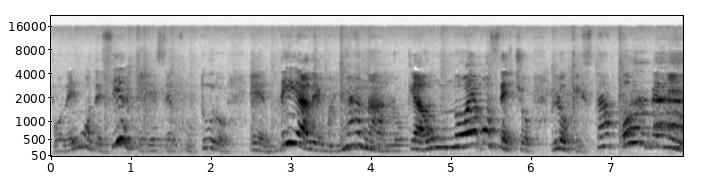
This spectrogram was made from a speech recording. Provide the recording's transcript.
Podemos decir que es el futuro, el día de mañana, lo que aún no hemos hecho, lo que está por venir.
